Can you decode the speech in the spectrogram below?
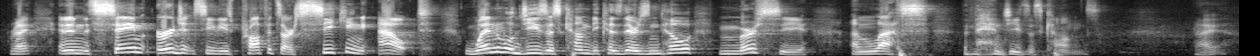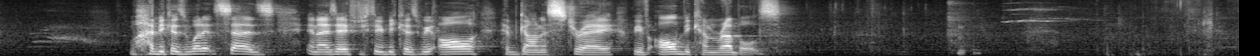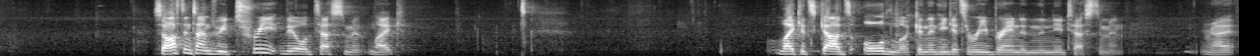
Right? And in the same urgency, these prophets are seeking out when will Jesus come? Because there's no mercy unless the man Jesus comes. Right? Why? Because what it says in Isaiah 53 because we all have gone astray, we've all become rebels. So oftentimes we treat the Old Testament like like it's God's old look and then he gets rebranded in the New Testament. Right?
